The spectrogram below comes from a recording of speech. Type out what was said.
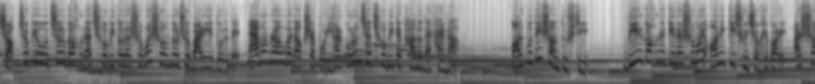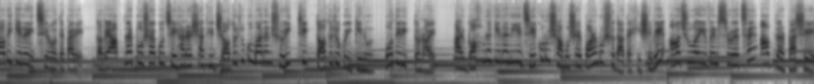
চকচকে উজ্জ্বল গহনা ছবি তোলার সময় সৌন্দর্য বাড়িয়ে তুলবে। এমন রং বা নকশা পরিহার করুন যা ছবিতে ভালো দেখায় না। অল্পতেই সন্তুষ্টি। বিয়ের গহনা কেনার সময় অনেক কিছুই চোখে পড়ে, আর সবই কেনার ইচ্ছে হতে পারে। তবে আপনার পোশাক ও চেহারার সাথে যতটুকু মানানসই, ঠিক ততটুকুই কিনুন, অতিরিক্ত নয়। আর গহনা কেনা নিয়ে যে কোনো সমস্যায় পরামর্শদাতা হিসেবে আজুয়া ইভেন্টস রয়েছে আপনার পাশে।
